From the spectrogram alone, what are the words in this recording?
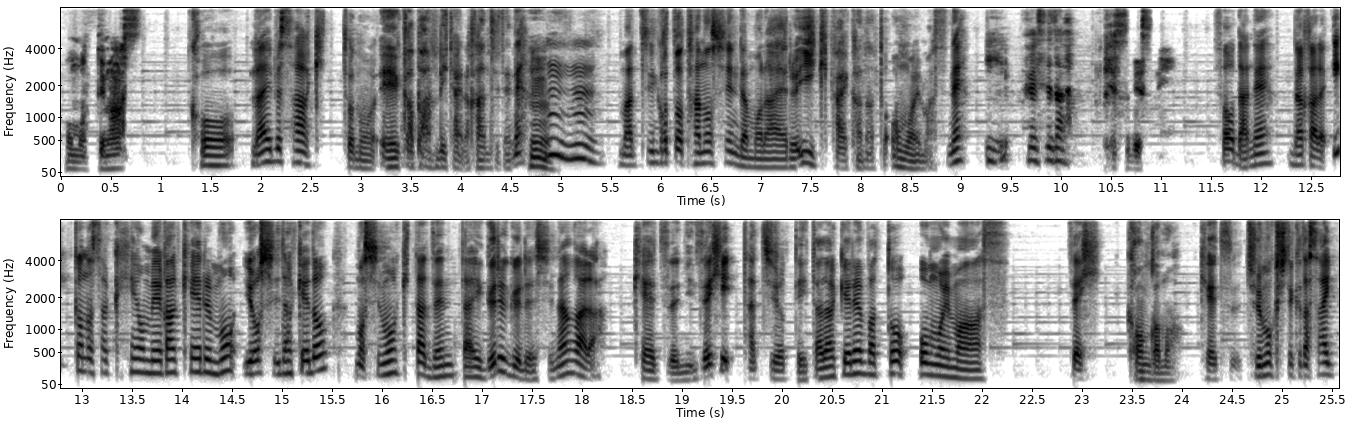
思ってます。こう、ライブサーキットの映画版みたいな感じでね、う。うんんうん。街ごと楽しんでもらえるいい機会かなと思いますね。いいフェスだ。フェスですね。そうだね。だから一個の作品をめがけるもよしだけど、もう下北全体ぐるぐるしながら、K2 にぜひ立ち寄っていただければと思います。ぜひ今後も K2 注目してください。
